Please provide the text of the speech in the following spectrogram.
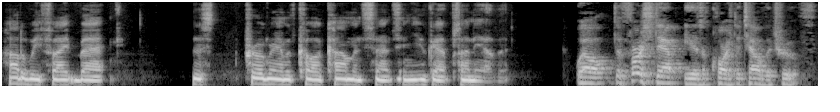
How do we fight back? This program is called Common Sense, and you've got plenty of it. Well, the first step is, of course, to tell the truth.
